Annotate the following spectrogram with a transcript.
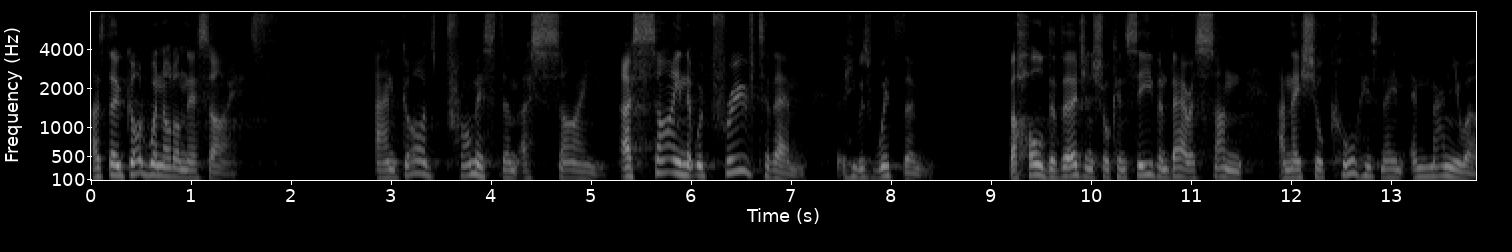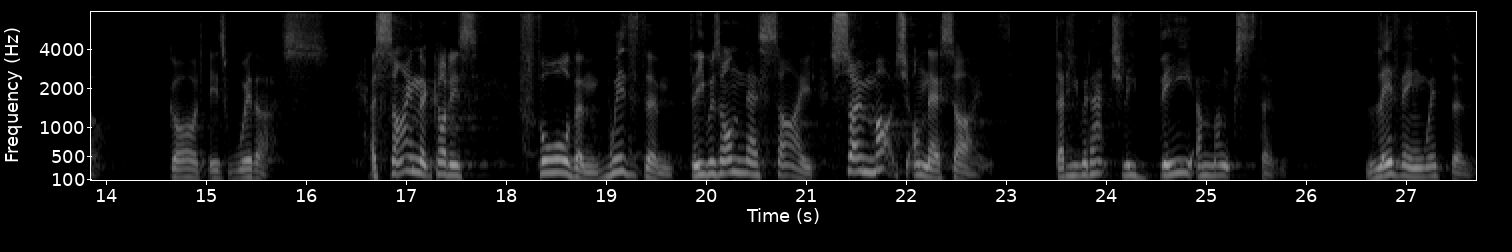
as though God were not on their side. And God promised them a sign, a sign that would prove to them that He was with them. Behold, the virgin shall conceive and bear a son, and they shall call his name Emmanuel. God is with us. A sign that God is for them, with them, that he was on their side, so much on their side that he would actually be amongst them, living with them.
